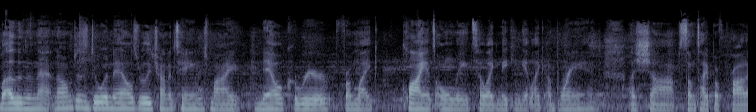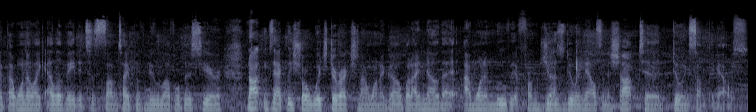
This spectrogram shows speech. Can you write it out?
but other than that, no, I'm just doing nails, really trying to change my nail career from like clients only to like making it like a brand, a shop, some type of product. I want to like elevate it to some type of new level this year. Not exactly sure which direction I want to go, but I know that I want to move it from just doing nails in a shop to doing something else.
